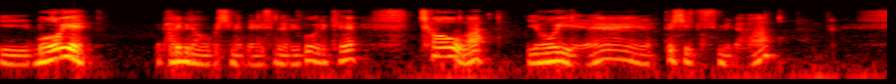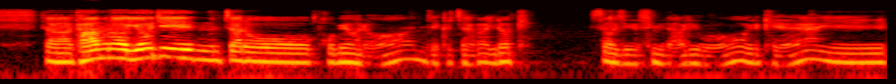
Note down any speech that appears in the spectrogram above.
이 뭐의 발음이라고 보시면 되겠습니다. 그리고 이렇게 처와 여의 뜻이 있습니다. 자, 다음으로 이어진 문자로 보면은 이제 글자가 이렇게 써지겠습니다. 그리고 이렇게 이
